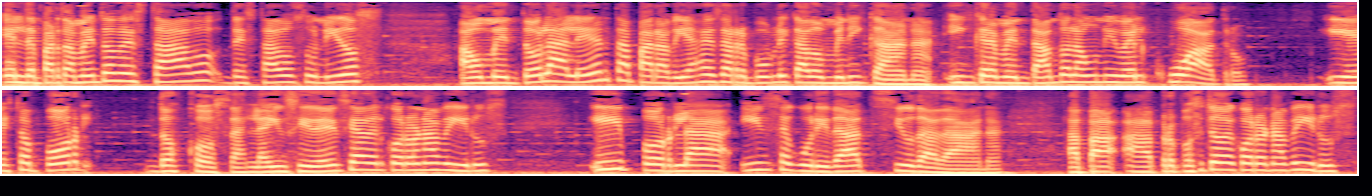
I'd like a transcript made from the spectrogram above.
El Departamento de Estado de Estados Unidos aumentó la alerta para viajes a República Dominicana, incrementándola a un nivel 4. Y esto por dos cosas, la incidencia del coronavirus y por la inseguridad ciudadana. A, propósito de coronavirus,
